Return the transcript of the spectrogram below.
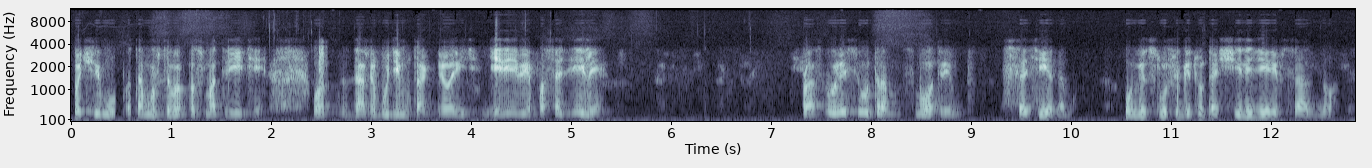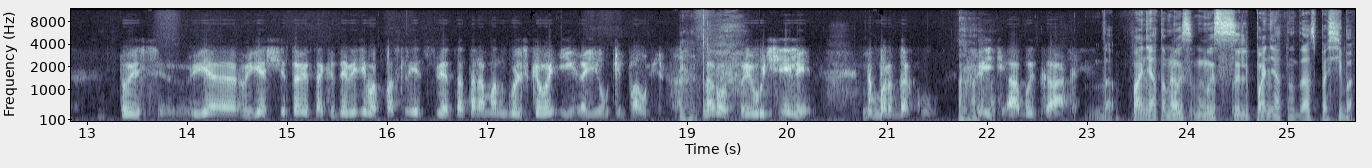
Почему? Потому что вы посмотрите, вот даже будем так говорить, деревья посадили, проснулись утром, смотрим с соседом. Он говорит, слушай, говорит, утащили деревце одно. То есть я, я считаю так, это, видимо, последствия татаро-монгольского ига, елки-палки. Народ приучили к бардаку. Жить абы как. Да, понятно, мыс- мысль понятна, да, спасибо.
